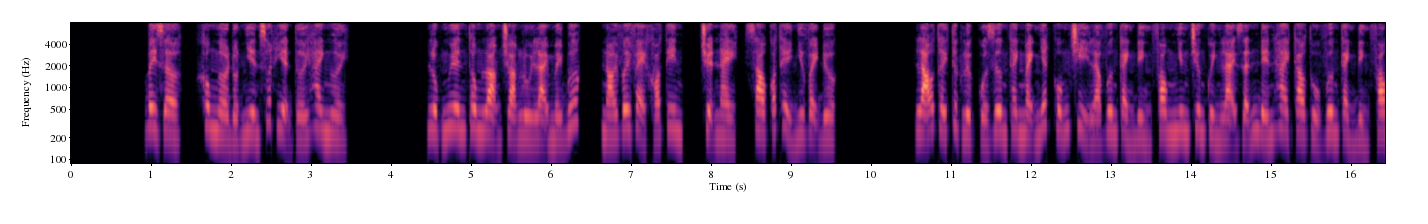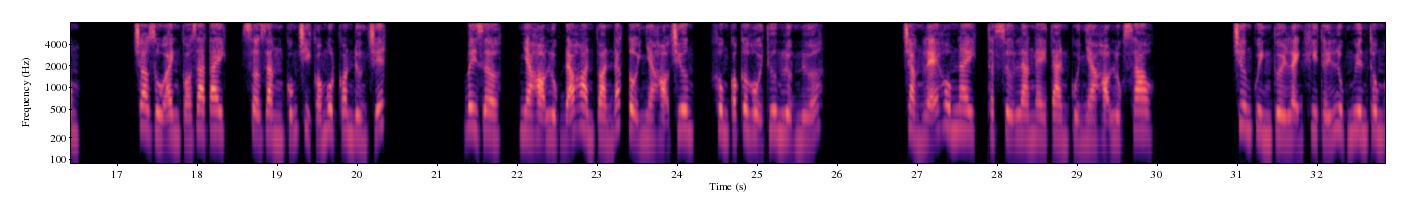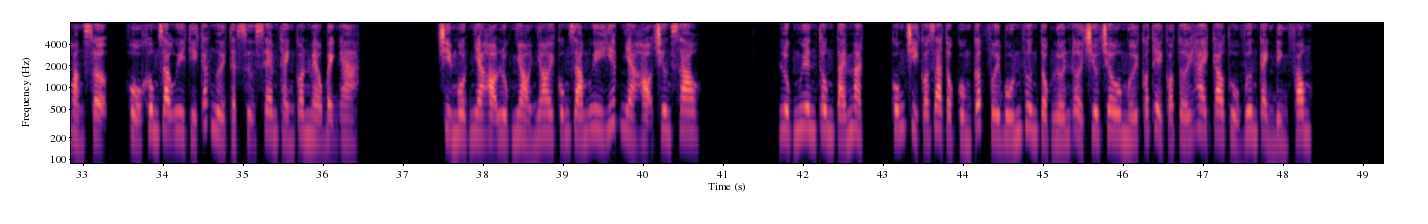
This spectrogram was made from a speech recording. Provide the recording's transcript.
Bây giờ, không ngờ đột nhiên xuất hiện tới hai người. Lục Nguyên thông loạn choạng lùi lại mấy bước, nói với vẻ khó tin, chuyện này, sao có thể như vậy được. Lão thấy thực lực của Dương Thanh mạnh nhất cũng chỉ là vương cảnh đỉnh phong nhưng Trương Quỳnh lại dẫn đến hai cao thủ vương cảnh đỉnh phong. Cho dù anh có ra tay, sợ rằng cũng chỉ có một con đường chết. Bây giờ, nhà họ Lục đã hoàn toàn đắc tội nhà họ Trương, không có cơ hội thương lượng nữa. Chẳng lẽ hôm nay, thật sự là ngày tàn của nhà họ Lục sao? Trương Quỳnh cười lạnh khi thấy Lục Nguyên Thông hoảng sợ, hổ không giao uy thì các người thật sự xem thành con mèo bệnh à. Chỉ một nhà họ Lục nhỏ nhoi cũng dám uy hiếp nhà họ Trương sao. Lục Nguyên Thông tái mặt, cũng chỉ có gia tộc cùng cấp với bốn vương tộc lớn ở Chiêu Châu mới có thể có tới hai cao thủ vương cảnh đỉnh phong.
